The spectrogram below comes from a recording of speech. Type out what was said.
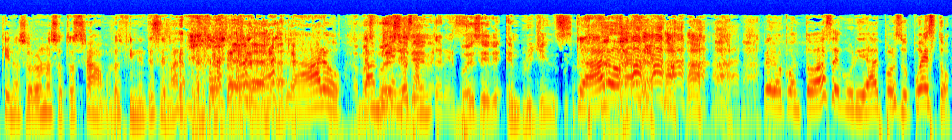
Que no solo nosotros trabajamos los fines de semana. por supuesto. claro, Además también puede los ser, actores. en, puede ser en blue jeans. Claro, pero con toda seguridad, por supuesto.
